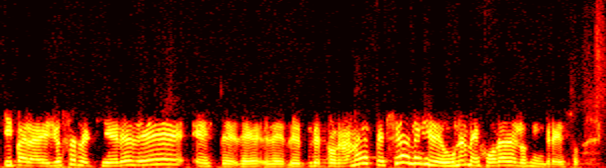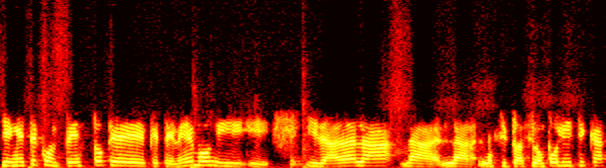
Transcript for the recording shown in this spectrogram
y para ello se requiere de, este, de, de programas específicos y de una mejora de los ingresos. Y en este contexto que, que tenemos y, y, dada la, la, la, situación política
